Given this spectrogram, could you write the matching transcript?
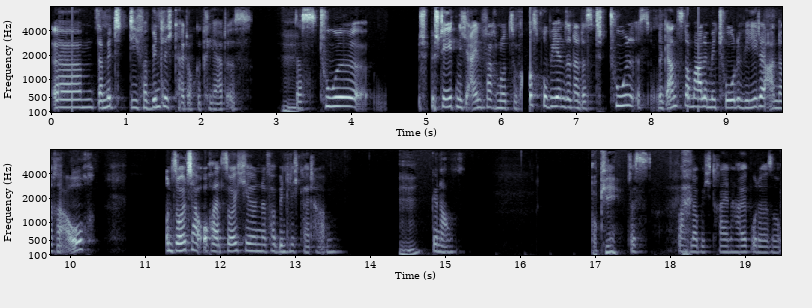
ähm, damit die Verbindlichkeit auch geklärt ist. Hm. Das Tool besteht nicht einfach nur zum Ausprobieren, sondern das Tool ist eine ganz normale Methode, wie jede andere auch, und sollte auch als solche eine Verbindlichkeit haben. Mhm. Genau. Okay. Das waren, glaube ich, dreieinhalb oder so.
